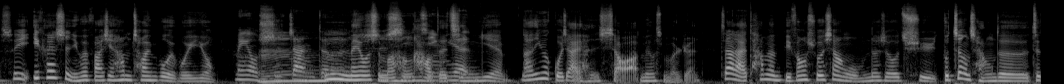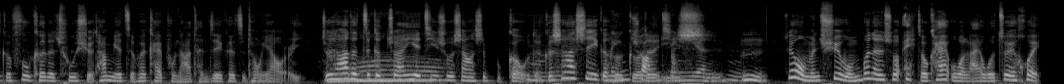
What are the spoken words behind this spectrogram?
所以一开始你会发现他们超音波也不会用，没有实战的，嗯，没有什么很好的经验经验。那因为国家也很小啊，没有什么人。再来，他们比方说像我们那时候去不正常的这个妇科的出血，他们也只会开普拿疼这一颗止痛药而已，就是他的这个专业技术上是不够的。嗯可是他是一个合格的医师，嗯嗯，所以我们去，我们不能说，哎、走开，我来，我最会，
